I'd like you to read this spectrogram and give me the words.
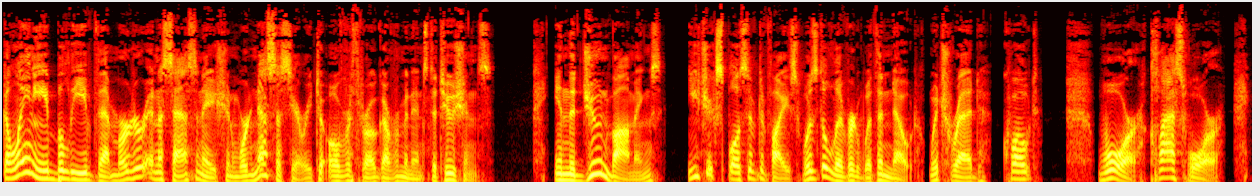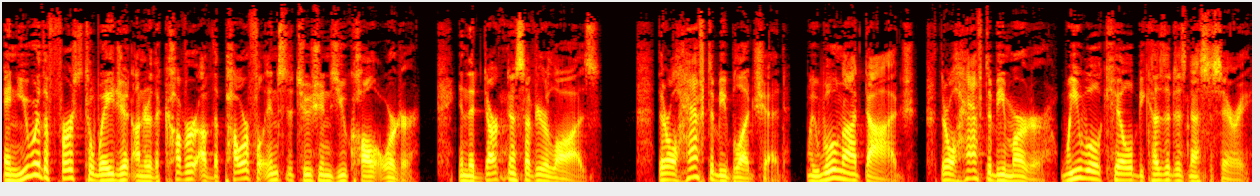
Galleani believed that murder and assassination were necessary to overthrow government institutions. In the June bombings, each explosive device was delivered with a note, which read, quote, War, class war, and you were the first to wage it under the cover of the powerful institutions you call order, in the darkness of your laws. There will have to be bloodshed. We will not dodge. There will have to be murder. We will kill because it is necessary.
